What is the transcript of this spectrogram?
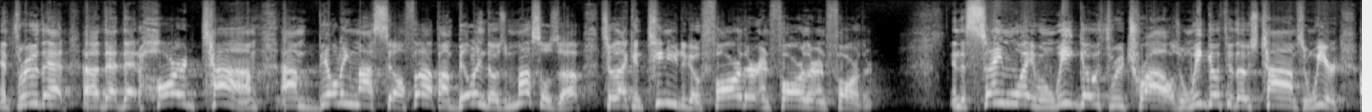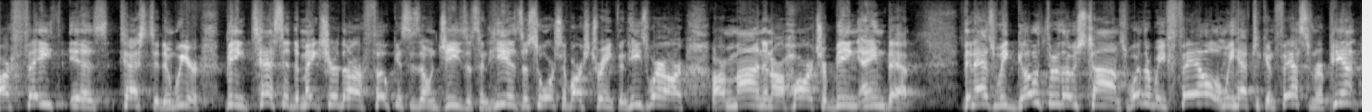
and through that, uh, that, that hard time, I'm building myself up. I'm building those muscles up so that I can continue to go farther and farther and farther. In the same way, when we go through trials, when we go through those times and we are, our faith is tested and we are being tested to make sure that our focus is on Jesus and He is the source of our strength and He's where our, our mind and our hearts are being aimed at then as we go through those times, whether we fail and we have to confess and repent,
